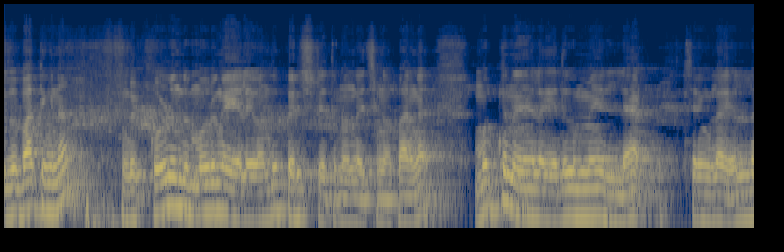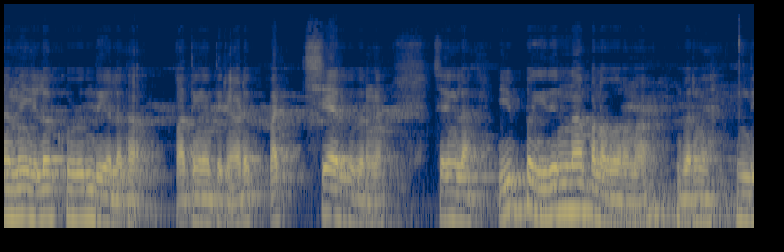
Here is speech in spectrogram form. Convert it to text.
இப்போ பார்த்தீங்கன்னா உங்கள் கொழுந்து முருங்கை இலையை வந்து பிரிச்சுட்டு எடுத்துன்னு வந்து வச்சுங்க. பாருங்கள் முத்தின இலை எதுவுமே இல்லை. சரிங்களா? எல்லாமே இலை கொழுந்து இலை தான். பார்த்தீங்கன்னா தெரியும். அப்படியே பச்சையாக இருக்குது பாருங்கள் சரிங்களா? இப்போ இது என்ன பண்ண போகிறோம்னா பாருங்க இந்த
